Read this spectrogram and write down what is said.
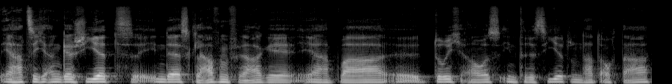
Er hat sich engagiert in der Sklavenfrage. Er war äh, durchaus interessiert und hat auch da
